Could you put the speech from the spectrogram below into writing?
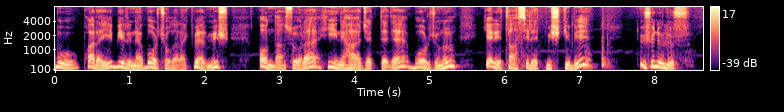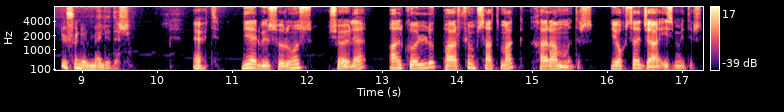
bu parayı birine borç olarak vermiş. Ondan sonra hini hacette de borcunu geri tahsil etmiş gibi düşünülür, düşünülmelidir. Evet. Diğer bir sorumuz şöyle. Alkollü parfüm satmak haram mıdır? Yoksa caiz midir?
